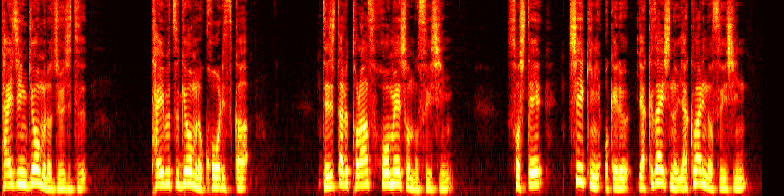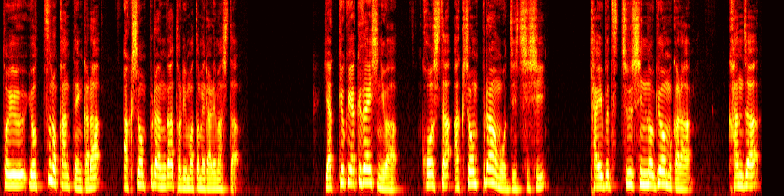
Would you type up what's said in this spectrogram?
対人業務の充実、対物業務の効率化、デジタルトランスフォーメーションの推進、そして地域における薬剤師の役割の推進という4つの観点からアクションプランが取りまとめられました。薬局薬剤師には、こうしたアクションプランを実施し、対物中心の業務から患者、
